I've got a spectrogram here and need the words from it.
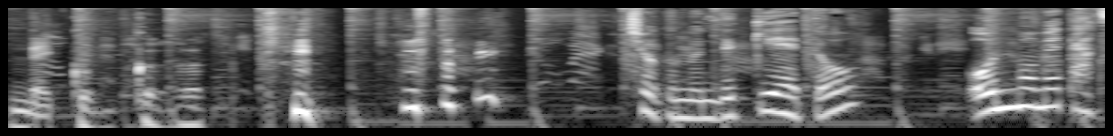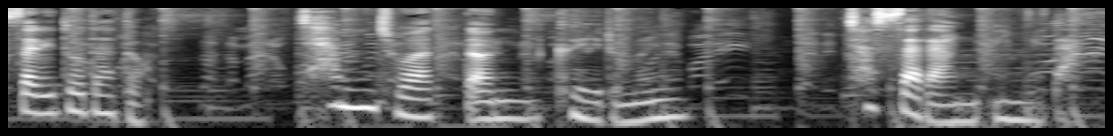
내 꿈꿔. 조금은 느끼해도 온몸에 닭살이 돋아도 참 좋았던 그 이름은 첫사랑입니다.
